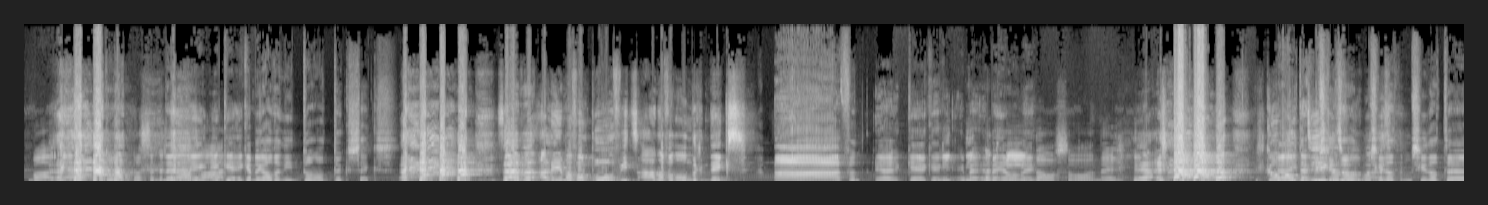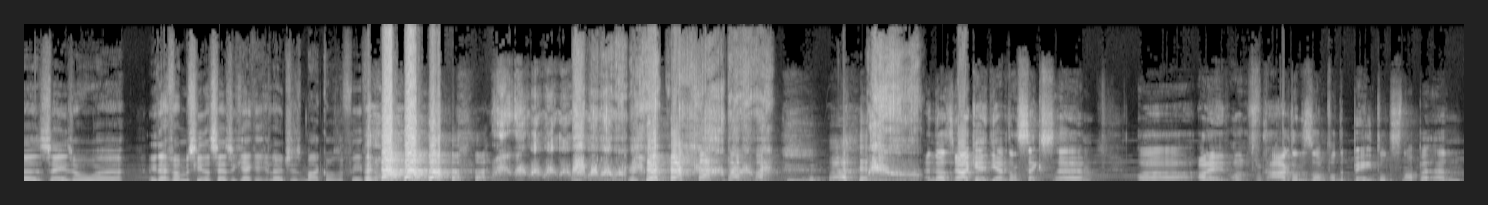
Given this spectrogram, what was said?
Maar ja, dat is Nee, inderdaad ik, waar. ik, ik heb nog altijd niet Donald Duck seks. Ze hebben alleen maar van boven iets aan en van onder niks. Ah, van, ja, kijk, kijk. Niet, ik niet ben, ik met ben helemaal mee. of zo, nee. Ja. Komen Ja, ik dacht misschien, zo, dat, misschien dat eh, zij zo... eh, ik dacht van misschien dat zij zo gekke geluidjes maken was of weet ik wat. En dat, ja, oké, die hebben dan seks. ehm eh, allee, voor haar dan is dan van de pijn te ontsnappen. En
